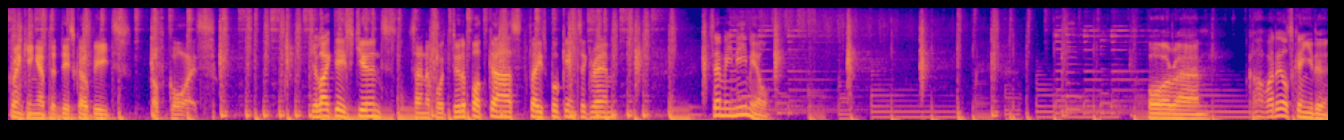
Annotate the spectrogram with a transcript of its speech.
Cranking up the disco beats, of course. If you like these tunes, sign up for, to the podcast, Facebook, Instagram. Send me an email. Or, um, God, what else can you do?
